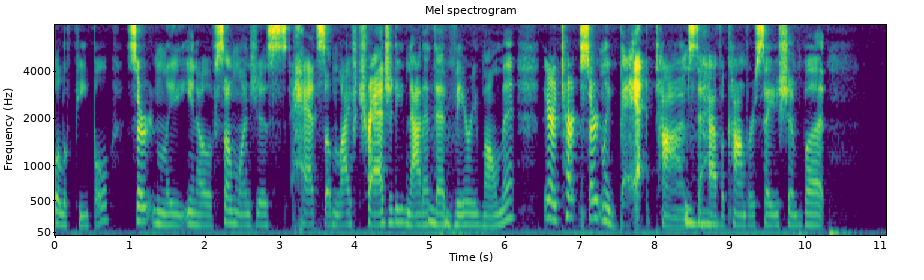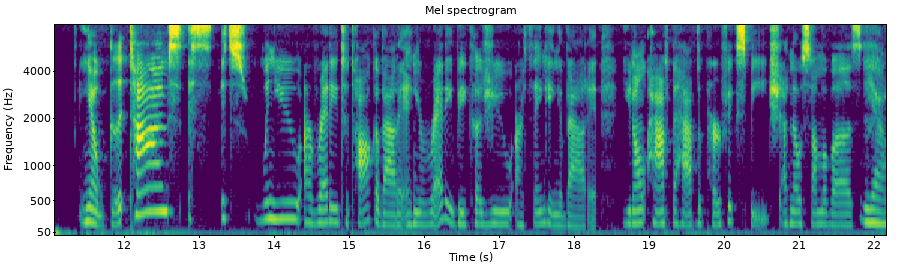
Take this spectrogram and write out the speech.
full of people. Certainly, you know, if someone just had some life tragedy, not at mm-hmm. that very moment, there are ter- certainly bad times mm-hmm. to have a conversation, but you know, good times, it's, it's when you are ready to talk about it and you're ready because you are thinking about it. You don't have to have the perfect speech. I know some of us, yeah,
